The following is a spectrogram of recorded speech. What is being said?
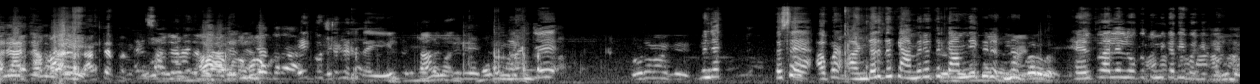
अरे, सांगतात ना. एक गोष्ट करता येईल हा? म्हणजे म्हणजे कसं आहे आपण अंडर द कॅमेरा तर काम नाही करत ना. हेल्थ वाले लोक तुम्ही कधी बघितले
